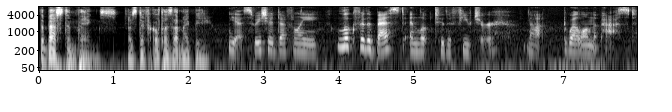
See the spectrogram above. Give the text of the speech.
the best in things, as difficult as that might be. Yes, we should definitely look for the best and look to the future, not dwell on the past.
